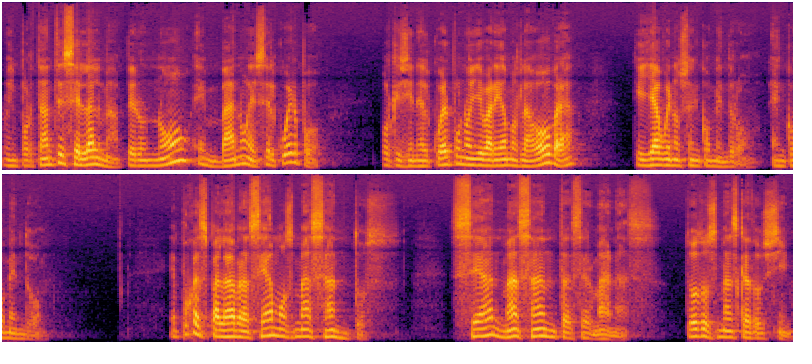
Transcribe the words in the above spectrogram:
Lo importante es el alma, pero no en vano es el cuerpo, porque sin el cuerpo no llevaríamos la obra que Yahweh nos encomendó. encomendó. En pocas palabras, seamos más santos, sean más santas, hermanas, todos más kadoshim.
